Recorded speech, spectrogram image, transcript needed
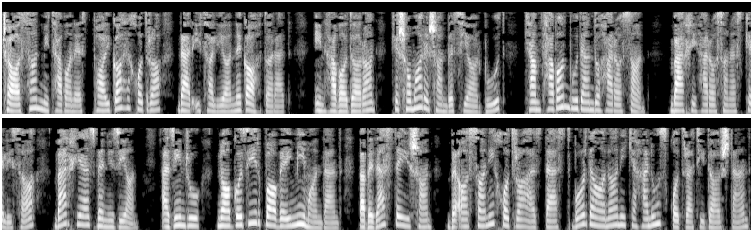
چه آسان می توانست پایگاه خود را در ایتالیا نگاه دارد. این هواداران که شمارشان بسیار بود کم توان بودند و حراسان برخی حراسان از کلیسا برخی از ونیزیان از این رو ناگزیر با وی میماندند و به دست ایشان به آسانی خود را از دست برد آنانی که هنوز قدرتی داشتند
